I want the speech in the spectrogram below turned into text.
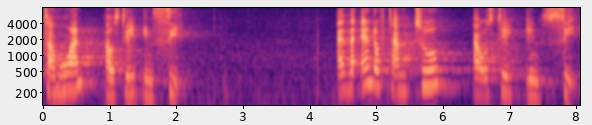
term one, I was still in C. At the end of term two, I was still in C.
